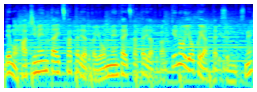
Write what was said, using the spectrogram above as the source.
でも8面体使ったりだとか4面体使ったりだとかっていうのをよくやったりするんですね。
